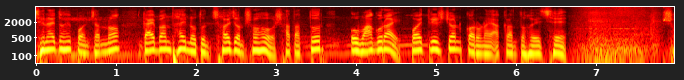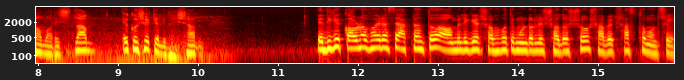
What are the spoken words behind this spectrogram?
ঝিনাইদহে পঞ্চান্ন, গাইবান্ধায় নতুন ছয় জন সহ সাতাত্তর ও মাগুরায় পঁয়ত্রিশ জন করোনায় আক্রান্ত হয়েছে। সমর ইসলাম, একুশে টেলিভিশন। এদিকে করোনা ভাইরাসে আক্রান্ত আওয়ামী লীগের সভাপতিমণ্ডলীর সদস্য, সাবেক স্বাস্থ্যমন্ত্রী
